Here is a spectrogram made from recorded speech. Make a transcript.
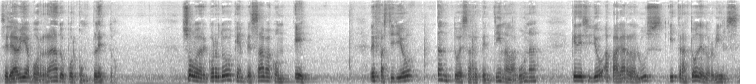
Se le había borrado por completo. Solo recordó que empezaba con E. Le fastidió tanto esa repentina laguna que decidió apagar la luz y trató de dormirse.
